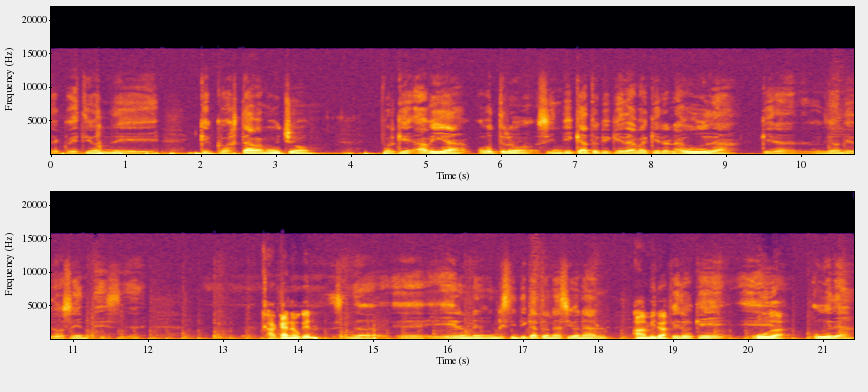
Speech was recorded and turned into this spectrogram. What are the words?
la cuestión de que costaba mucho, porque había otro sindicato que quedaba que era la UDA, que era la Unión de Docentes. ¿Acá en Neuquén? No, eh, era un, un, sindicato nacional. Ah, mira. Pero que. Eh, UDA. UDA,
